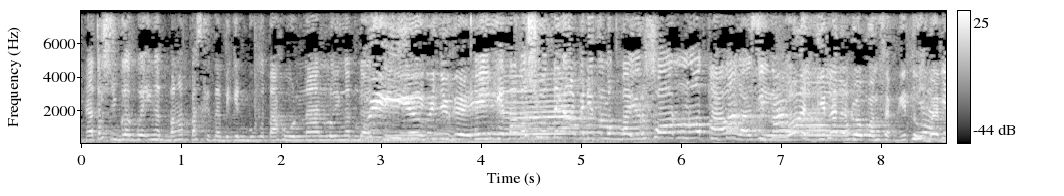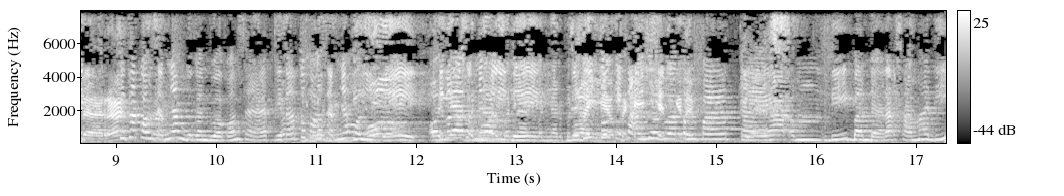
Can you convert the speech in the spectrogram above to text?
Nah terus juga gue inget banget pas kita bikin buku tahunan. Lu inget gak Wih, sih? iya, gue juga Eh, inget. Kita tuh syuting sampai di Teluk Bayur sono, tau gak sih? kita-? Oh, kita ada dua konsep gitu, Iya, kita, bandara. kita konsepnya bukan dua konsep, kita tuh konsepnya holiday. Oh, kita iya, konsepnya benar, holiday. benar, benar, Jadi tuh Iya, kita ambil dua gitu. tempat kayak Yes. di bandara sama di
